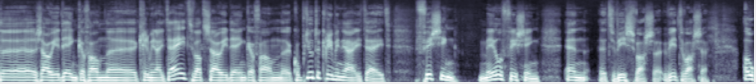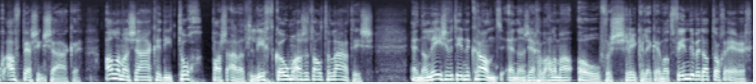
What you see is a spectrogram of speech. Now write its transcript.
uh, zou je denken van uh, criminaliteit? Wat zou je denken van computercriminaliteit? Phishing, mailphishing en het wiswassen, witwassen. Ook afpersingszaken. Allemaal zaken die toch pas aan het licht komen als het al te laat is. En dan lezen we het in de krant en dan zeggen we allemaal: oh, verschrikkelijk. En wat vinden we dat toch erg?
